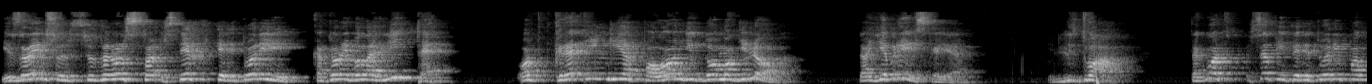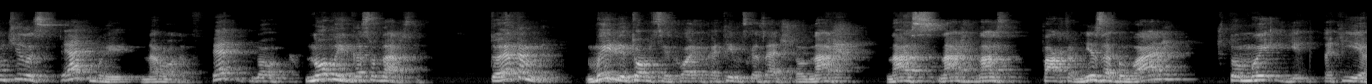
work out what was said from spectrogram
Израиль сотворил с тех территорий, которые была Литте, от Кретинги, от Полонги до Могилева. Это еврейская Литва. Так вот, с этой территории получилось пять мы народов, пять но новых государств. То этом мы, литовцы, хотим сказать, что наш, нас, наш, нас фактор не забывали, что мы такие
